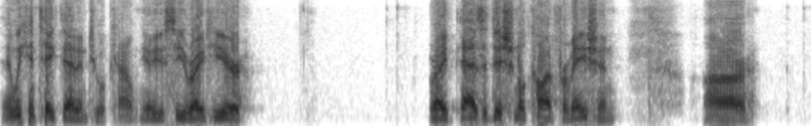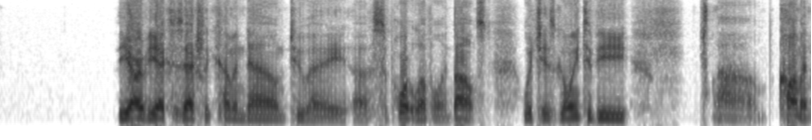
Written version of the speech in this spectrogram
And we can take that into account. You know, you see right here, right, as additional confirmation, our the RVX is actually coming down to a, a support level and bounced, which is going to be um, common,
